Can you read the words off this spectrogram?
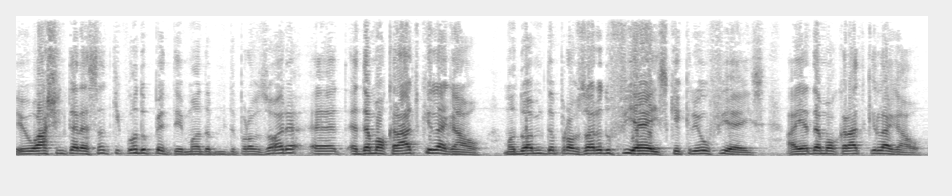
eu acho interessante que quando o PT manda medida provisória, é, é, democrático e legal. Mandou a medida provisória do FIES, que criou o FIES. Aí é democrático e legal.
